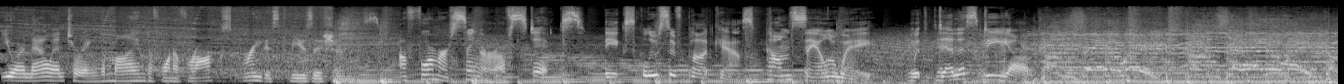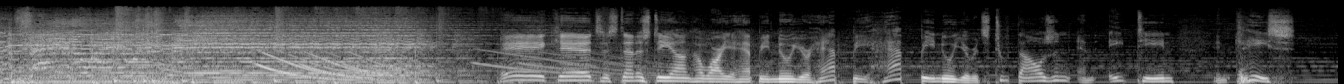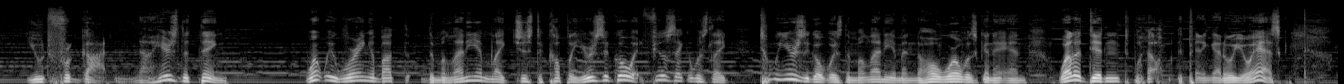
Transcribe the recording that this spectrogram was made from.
You are now entering the mind of one of rock's greatest musicians, a former singer of Styx. The exclusive podcast, Come Sail Away, with Dennis DeYoung. Come sail away, come sail away, come sail away with me. Hey kids, it's Dennis DeYoung. How are you? Happy New Year. Happy, happy New Year. It's 2018 in case you'd forgotten. Now, here's the thing. Weren't we worrying about the, the millennium like just a couple of years ago? It feels like it was like two years ago was the millennium and the whole world was going to end. Well, it didn't. Well, depending on who you ask.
